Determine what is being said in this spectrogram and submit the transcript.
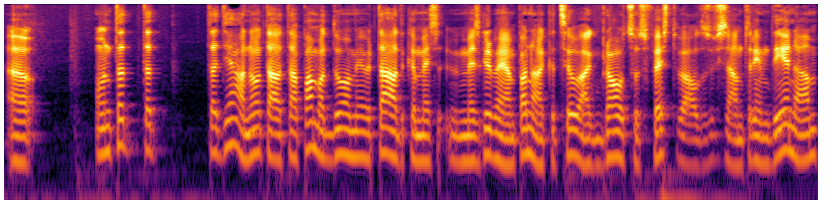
Uh, un tad, tad, tad jā, no tā, tā pamatdoma jau ir tāda, ka mēs, mēs gribējām panākt, ka cilvēki brauc uz festivālu uz visām trim dienām,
